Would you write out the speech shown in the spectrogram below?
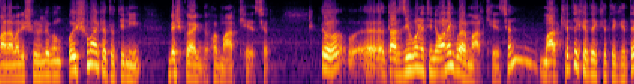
মারামারি শুরু হলো এবং ওই সময়টাতে তিনি বেশ কয়েক দফা মার খেয়েছেন। তো তার জীবনে তিনি অনেকবার মার খেয়েছেন। মার খেতে খেতে খেতে খেতে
